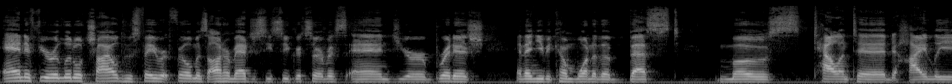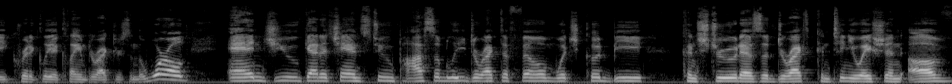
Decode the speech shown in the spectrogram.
And if you're a little child whose favorite film is On Her Majesty's Secret Service and you're British, and then you become one of the best, most talented, highly critically acclaimed directors in the world, and you get a chance to possibly direct a film which could be construed as a direct continuation of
